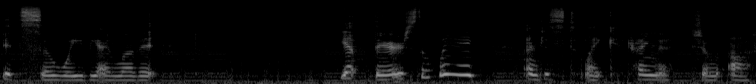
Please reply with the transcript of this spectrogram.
It's so wavy. I love it. Yep, there's the wig. I'm just like trying to show it off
